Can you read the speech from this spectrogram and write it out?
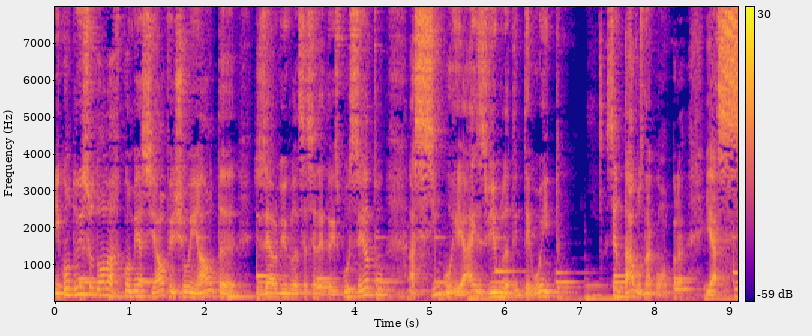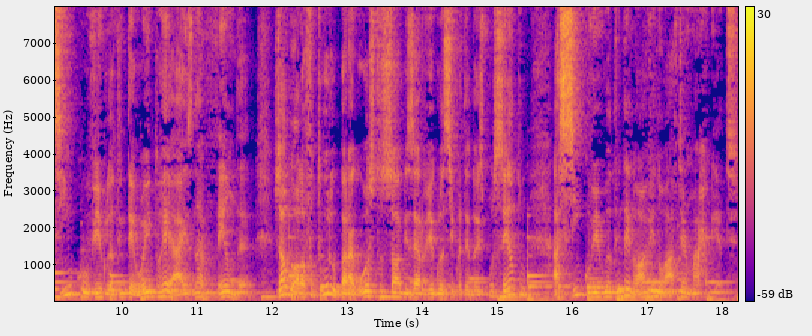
Enquanto isso, o dólar comercial fechou em alta de 0,63% a R$ 5,38 centavos na compra e a 5,38 reais na venda. Já o dólar futuro para agosto sobe 0,52% a 5,39 no aftermarket.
